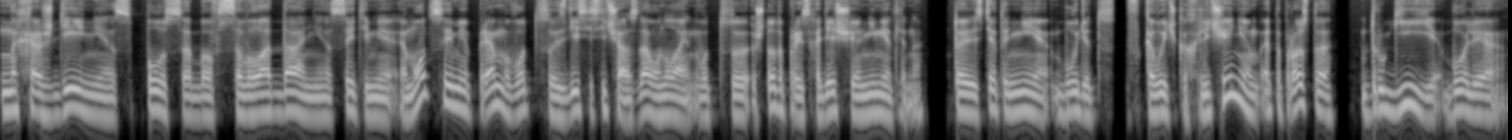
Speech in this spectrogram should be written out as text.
нахождение способов совладания с этими эмоциями прямо вот здесь и сейчас, да, онлайн. Вот э, что-то происходящее немедленно. То есть это не будет в кавычках лечением, это просто другие, более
